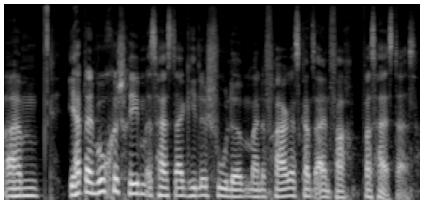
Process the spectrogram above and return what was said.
Ähm, ihr habt ein Buch geschrieben, es heißt Agile Schule. Meine Frage ist ganz einfach, was heißt das?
